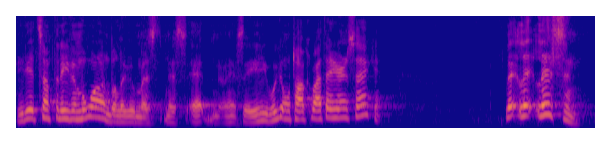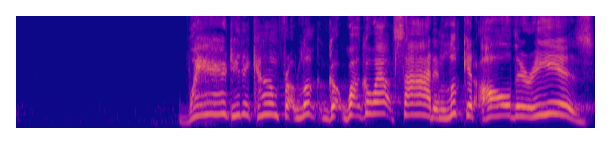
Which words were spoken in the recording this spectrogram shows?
He did something even more unbelievable, Miss, Edie. We're going to talk about that here in a second. L- l- listen, where did it come from? Look, go, go outside and look at all there is.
